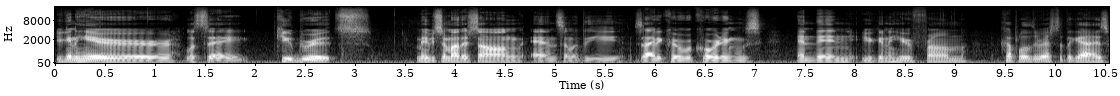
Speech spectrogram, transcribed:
you're gonna hear, let's say, Cubed Roots, maybe some other song, and some of the Zydeco recordings, and then you're gonna hear from a couple of the rest of the guys.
